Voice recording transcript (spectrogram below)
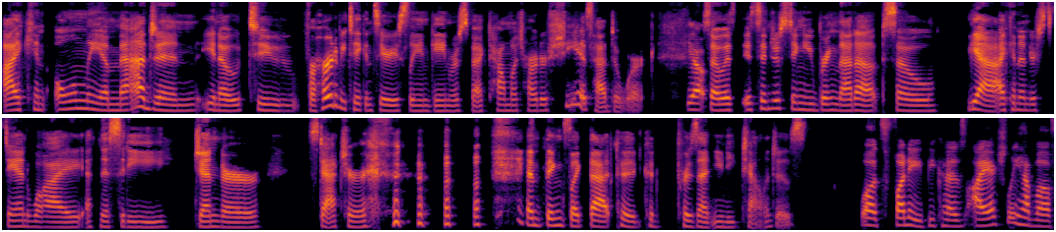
i can only imagine you know to for her to be taken seriously and gain respect how much harder she has had to work. Yeah so it's, it's interesting you bring that up. So yeah i can understand why ethnicity gender stature and things like that could could present unique challenges. Well it's funny because i actually have a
